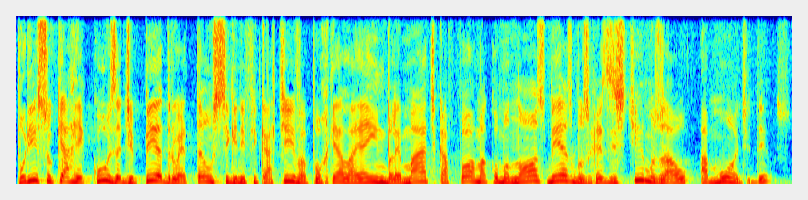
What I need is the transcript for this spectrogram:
Por isso que a recusa de Pedro é tão significativa, porque ela é emblemática a forma como nós mesmos resistimos ao amor de Deus.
